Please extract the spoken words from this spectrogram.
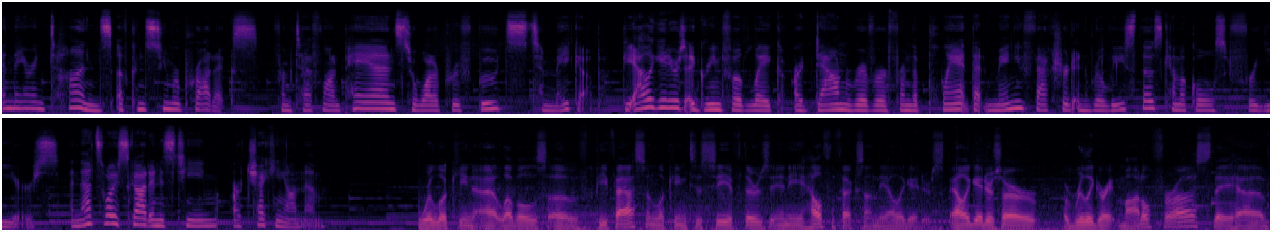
and they are in tons of consumer products, from Teflon pans to waterproof boots to makeup. The alligators at Greenfield Lake are downriver from the plant that manufactured and released those chemicals for years. And that's why Scott and his team are checking on them. We're looking at levels of PFAS and looking to see if there's any health effects on the alligators. Alligators are a really great model for us. They have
